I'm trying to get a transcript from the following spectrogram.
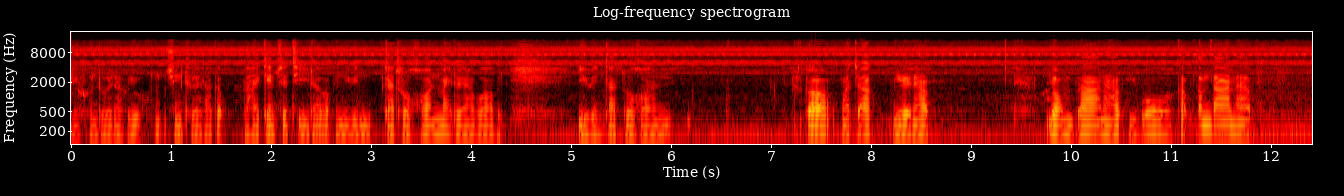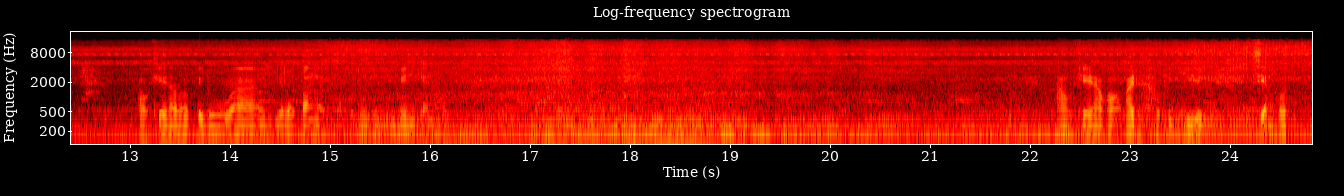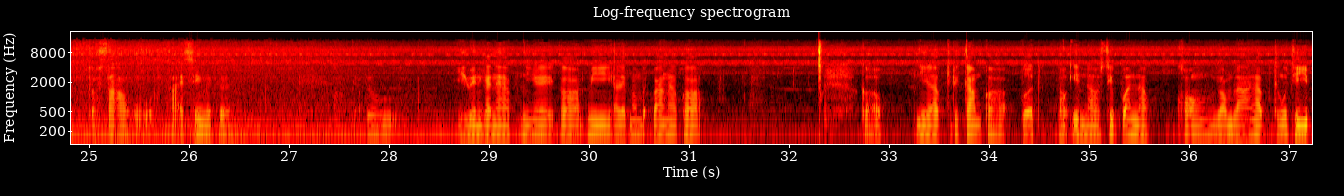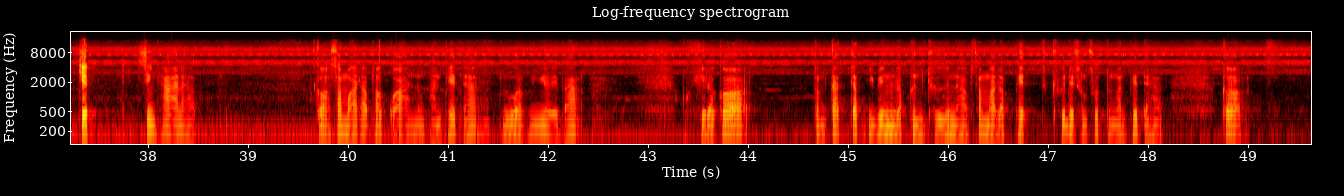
อยู่คนด้วยนะก็อยู่เช่นเคยแล้วกับรายเกมเซทีแล้วก็เป็นอีเวนต์การ์ดตัวละครใหม่ด้วยนะเพราะว่าเป็นอีเวนต์การ์ดตัวละครก็มาจากนี่เลยนะครับ ยอมปลานะครับอีโวกับตำดานนะครับ โอเคถ้าเราไปดูว่ามีอะไรบ้างครับไปดูอีเวนต์กันนะครับโอเคนะขออภัยด้วยครับเมื่อกี้เสียงรถตัวสาวสายซิ่งเหลือเกินเดี๋ยวไปดู อีเวนต์กันนะครับนี่เลยก็มีอะไรมาบ้างนะครับก็ ก็นี่ครับกิจกรรมก็เปิดล็อกอินแล้วสิบวันนะครับของยอมลานะครับถึงวันที่ยี่สิบเจ็ดสิงหานะครับ ก็สามารถรับมากกว่า 1,000 เพชรนะฮะรู้ว่ามีอะไรบ้างโอเคแล้วก็จำกัดจัดอีเวนต์รับเงินคืนนะครับ สามารถรับเพชรคืนได้สูงสุด1,000เพชรนะครับก็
